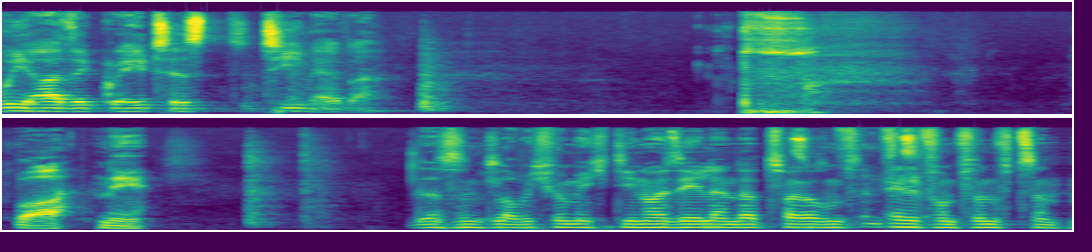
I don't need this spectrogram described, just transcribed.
we are the greatest team ever. Boah, nee. Das sind, glaube ich, für mich die Neuseeländer 2011 und 15.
